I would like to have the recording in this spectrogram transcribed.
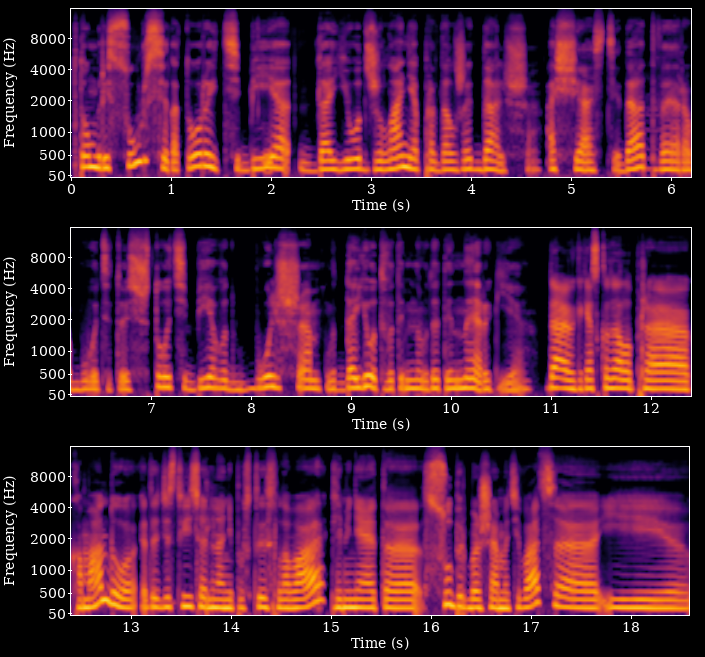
том ресурсе, который тебе дает вот желание продолжать дальше, о счастье, да, о твоей работе, то есть что тебе вот больше вот дает вот именно вот эта энергия. Да, как я сказала про команду, это действительно не пустые слова. Для меня это супер большая мотивация, и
